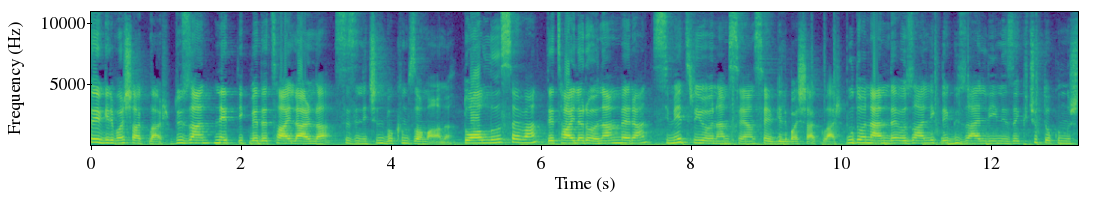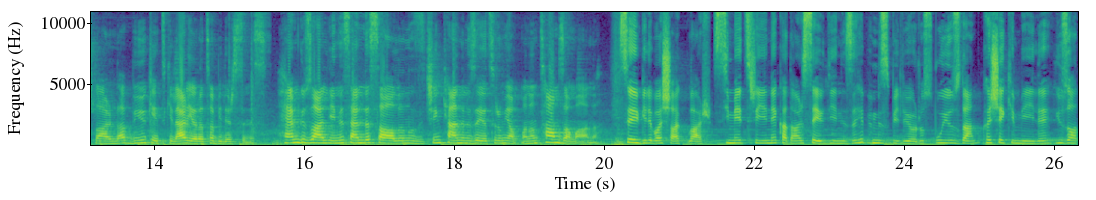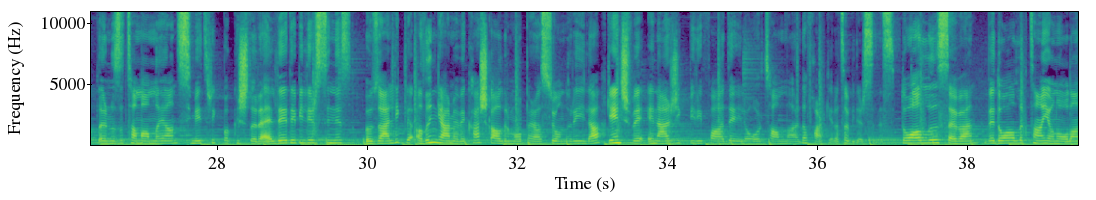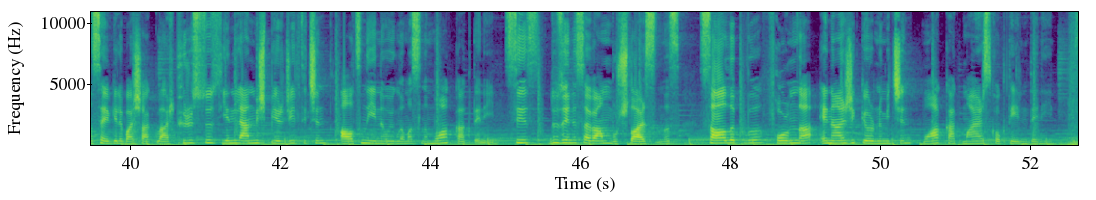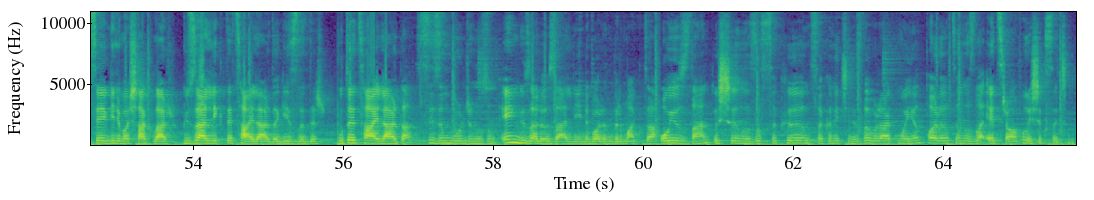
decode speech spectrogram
Sevgili Başaklar, düzen, netlik ve detaylarla sizin için bakım zamanı. Doğallığı seven, detaylara önem veren, simetriyi önemseyen sevgili Başaklar. Bu dönemde özellikle güzelliğinize küçük dokunuşlarla büyük etkiler yaratabilirsiniz. Hem güzelliğiniz hem de sağlığınız için kendinize yatırım yapmanın tam zamanı. Sevgili Başaklar, simetriyi ne kadar sevdiğinizi hepimiz biliyoruz. Bu yüzden kaş ekimiyle yüz hatlarınızı tamamlayan simetrik bakışları elde edebilirsiniz. Özellikle alın germe ve kaş kaldırma operasyonlarıyla genç ve enerjik bir ifadeyle ortamlarda fark yaratabilirsiniz. Doğallığı seven ve doğallıktan yana olan sevgili Başaklar, pürüzsüz yenilenmiş bir cilt için altın iğne uygulamasını muhakkak deneyin. Siz düzeni seven burçlarsınız. Sağlıklı, formda, enerjik görünüm için muhakkak Myers kokteylini deneyin. Sevgili Başaklar, güzellik detaylarda gizlidir. Bu detaylarda sizin burcunuzun en güzel özelliğini barındırmakta. O yüzden ışığınızı sakın sakın içinizde bırakmayın. Parıltınızla etrafı ışık saçın.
